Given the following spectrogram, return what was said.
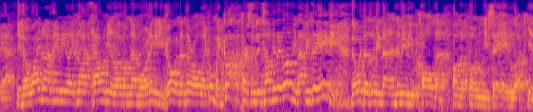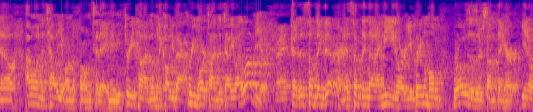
Yeah. You know, why not maybe like not tell them you love them that morning and you go and then they're all like, oh my god, the person didn't tell me they love me. That means they hate me. No, it doesn't mean that. And then maybe you call them on the phone and you say, hey, look, you know, I wanted to tell you on the phone today, maybe three times. I'm going to call you back three more times and tell you I love you. Right. Because it's something different. It's something that I mean. Or you bring them home roses or something. Or, you know,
